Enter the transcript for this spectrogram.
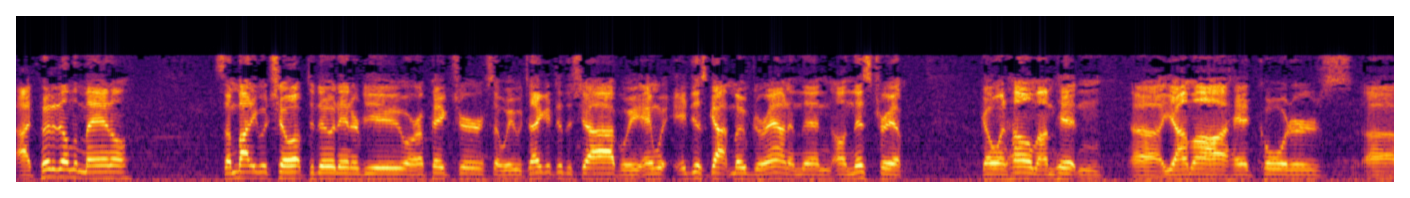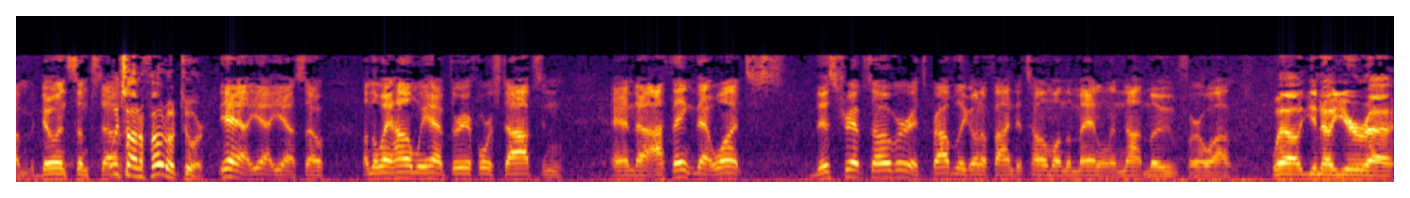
I'd put it on the mantle. Somebody would show up to do an interview or a picture, so we would take it to the shop. We and we, it just got moved around. And then on this trip, going home, I'm hitting uh, Yamaha headquarters, um, doing some stuff. Oh, it's on a photo tour. Yeah, yeah, yeah. So on the way home, we have three or four stops, and and uh, I think that once this trip's over, it's probably going to find its home on the mantle and not move for a while. Well, you know, you're uh,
